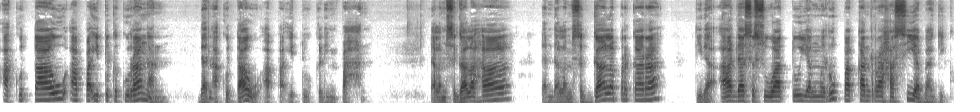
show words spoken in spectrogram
aku tahu apa itu kekurangan dan aku tahu apa itu kelimpahan. Dalam segala hal dan dalam segala perkara, tidak ada sesuatu yang merupakan rahasia bagiku,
